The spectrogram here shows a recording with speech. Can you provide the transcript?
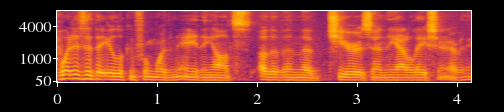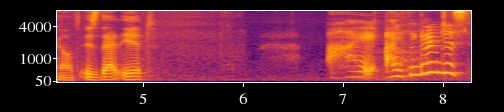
What is it that you're looking for more than anything else, other than the cheers and the adulation and everything else? Is that it? I I think I'm just.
